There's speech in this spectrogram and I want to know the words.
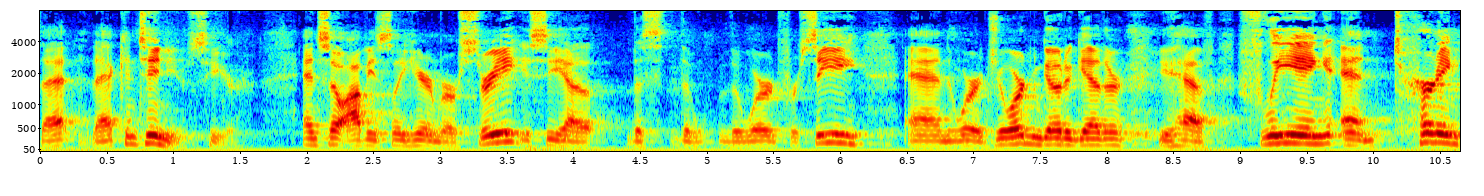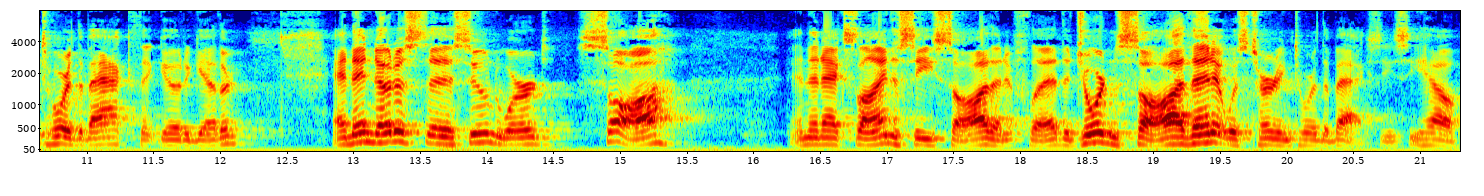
that, that continues here. And so, obviously, here in verse 3, you see how the, the, the word for sea and the word Jordan go together. You have fleeing and turning toward the back that go together. And then notice the assumed word saw. In the next line, the sea saw, then it fled. The Jordan saw, then it was turning toward the back. So you see how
